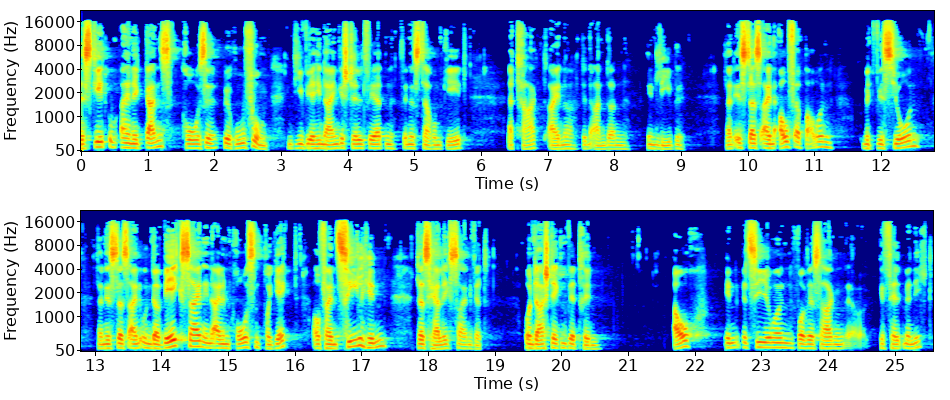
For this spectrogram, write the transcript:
Es geht um eine ganz große Berufung, in die wir hineingestellt werden, wenn es darum geht, ertragt einer den anderen in Liebe. Dann ist das ein Auferbauen mit Vision, dann ist das ein Unterwegssein in einem großen Projekt auf ein Ziel hin, das herrlich sein wird. Und da stecken wir drin. Auch in Beziehungen, wo wir sagen, gefällt mir nicht,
